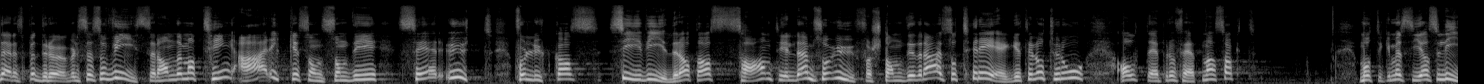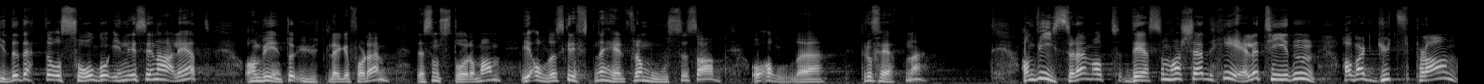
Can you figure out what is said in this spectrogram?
deres bedrøvelse så viser han dem at ting er ikke sånn som de ser ut. For Lukas sier videre at da sa han til dem, så uforstandige dere er, så trege til å tro alt det profeten har sagt. Måtte ikke Messias lide dette og så gå inn i sin herlighet? Og han begynte å utlegge for dem det som står om ham i alle skriftene, helt fra Moses av og alle profetene. Han viser dem at det som har skjedd hele tiden, har vært Guds plan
